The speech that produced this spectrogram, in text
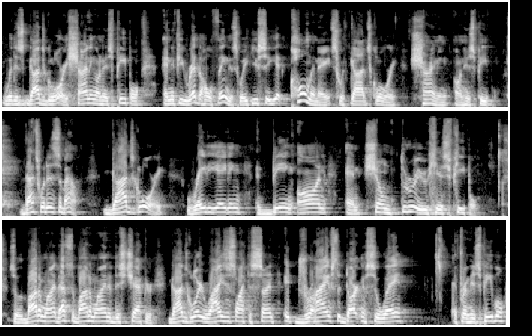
with his God's glory shining on his people. And if you read the whole thing this week, you see it culminates with God's glory shining on his people. That's what it's about. God's glory radiating and being on and shown through his people. So the bottom line, that's the bottom line of this chapter. God's glory rises like the sun. It drives the darkness away from his people,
